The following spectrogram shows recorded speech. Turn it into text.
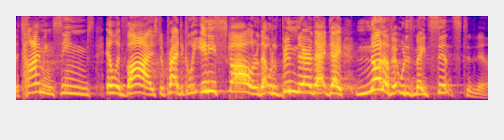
The timing seems ill advised to practically any scholar that would have been there that day. None of it would have made sense to them.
